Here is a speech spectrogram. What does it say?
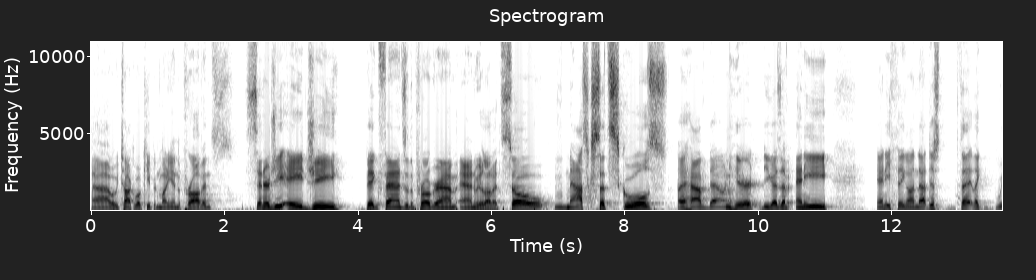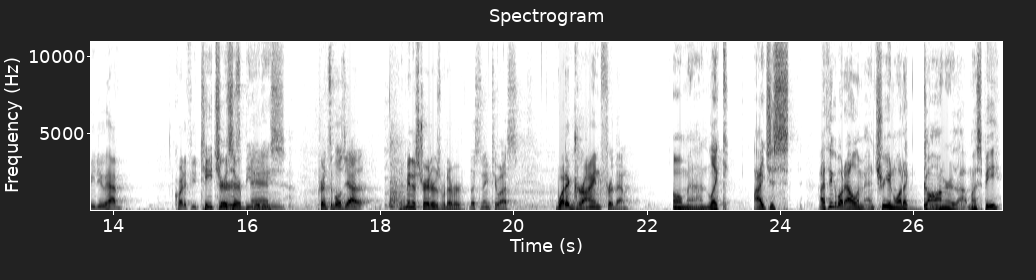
Uh, we talk about keeping money in the province. Synergy AG, big fans of the program, and we love it. So, masks at schools, I have down here. Do you guys have any anything on that? Just th- like we do have quite a few Teachers teachers are beauties. Principals, yeah, administrators, whatever, listening to us. What a grind for them. Oh man, like I just I think about elementary and what a gonger that must be.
